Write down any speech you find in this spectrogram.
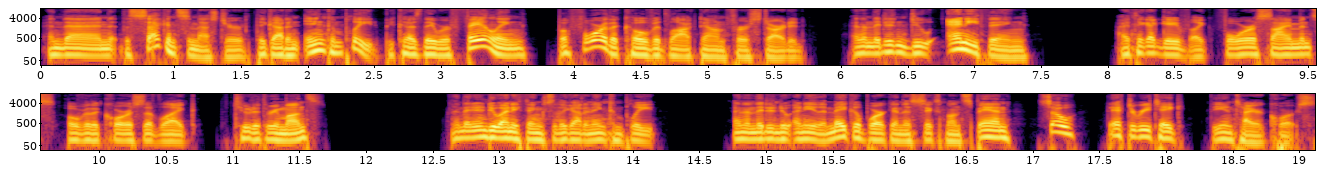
And then the second semester, they got an incomplete because they were failing before the COVID lockdown first started. And then they didn't do anything. I think I gave like four assignments over the course of like two to three months. And they didn't do anything, so they got an incomplete and then they didn't do any of the makeup work in the six month span, so they have to retake the entire course.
